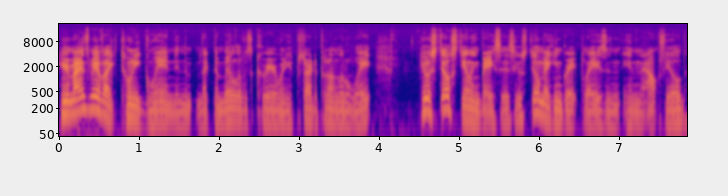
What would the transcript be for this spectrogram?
He reminds me of like Tony Gwynn in the, like the middle of his career when he started to put on a little weight. He was still stealing bases. He was still making great plays in, in the outfield,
